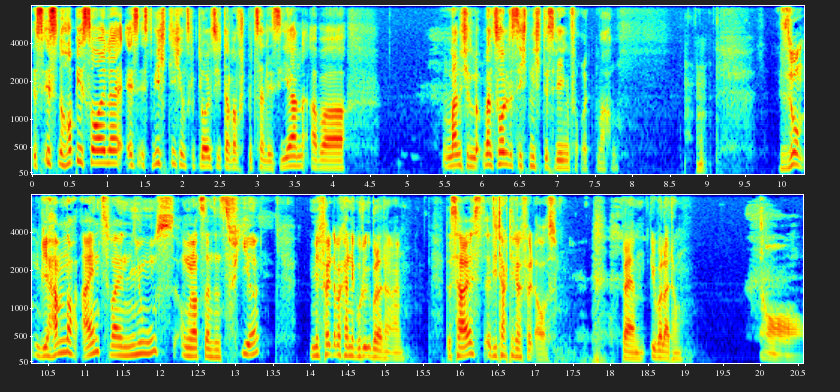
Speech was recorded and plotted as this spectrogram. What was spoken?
Es ist eine Hobbysäule, es ist wichtig und es gibt Leute, die sich darauf spezialisieren, aber manche, man sollte sich nicht deswegen verrückt machen. So, wir haben noch ein, zwei News, um genau zu sein sind es vier. Mir fällt aber keine gute Überleitung ein. Das heißt, die Taktiker fällt aus. Bam, Überleitung. Oh.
